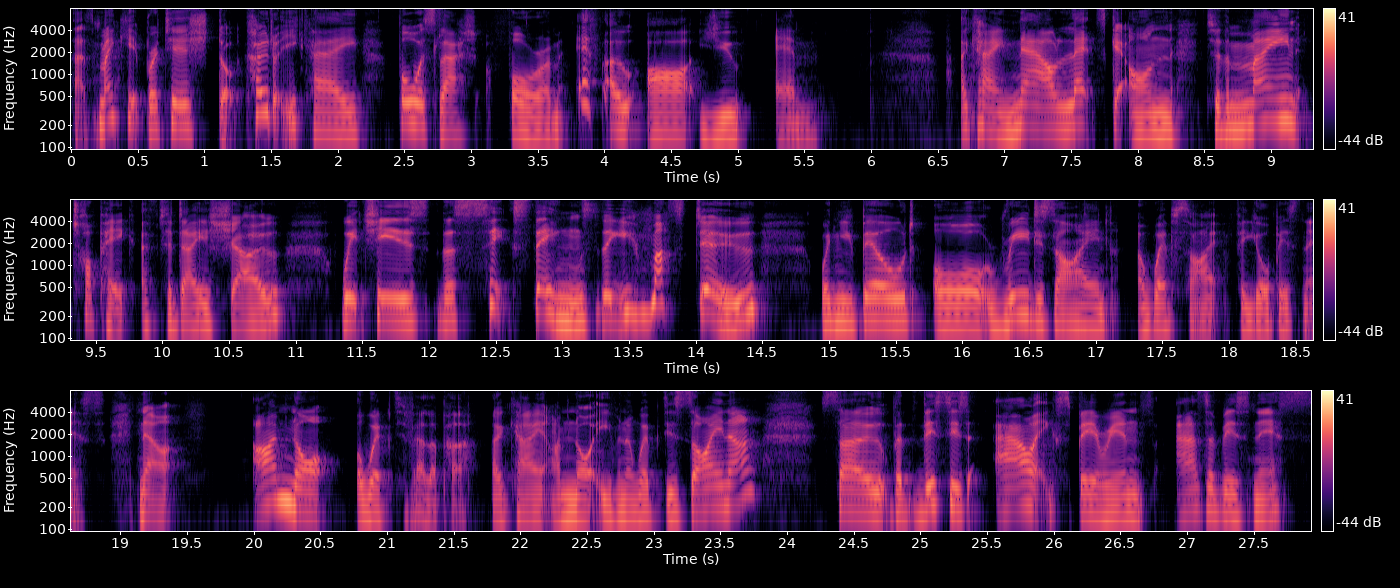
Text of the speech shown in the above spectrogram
That's makeitbritish.co.uk forward slash forum, F O R U M. Okay, now let's get on to the main topic of today's show, which is the six things that you must do when you build or redesign a website for your business. Now, I'm not a web developer, okay? I'm not even a web designer. So, but this is our experience as a business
